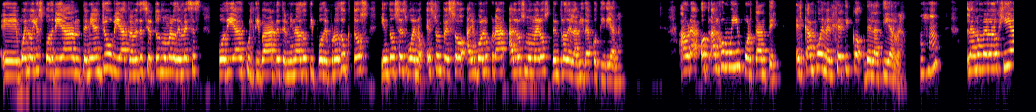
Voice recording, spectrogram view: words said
eh, bueno, ellos podrían, tenían lluvia a través de ciertos números de meses, podían cultivar determinado tipo de productos y entonces, bueno, esto empezó a involucrar a los números dentro de la vida cotidiana. Ahora, algo muy importante, el campo energético de la Tierra. La numerología,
